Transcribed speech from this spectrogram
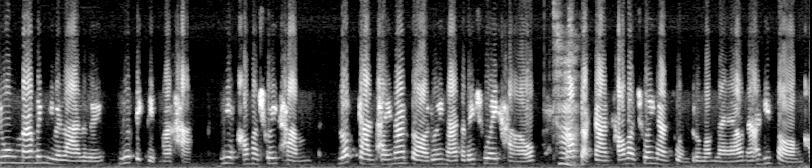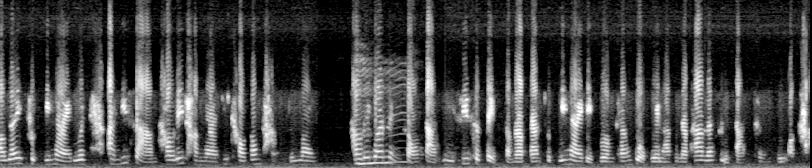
ยุ่งมากไม่มีเวลาเลย เลือกเด็กๆมาค่ะ เรียกเขามาช่วยทำ ลดการใช้หน้าจอด้วยนะ จะได้ช่วยเขาค่ะนอกจากการเขามาช่วยงานส่วนรวมแล้วนะ อันที่สองเขาได้ฝึกวินัยด้วย อันที่สามเขาได้ทำงานที่เขาต้องทำด้วยเขาเรียกว่าอืมหนึ่งสองสาม easy step สำหรับการฝึกวินัยเด็กรวมทั้งบวกเวลาคุณภาพและสื่อสารเชิงบวกค่ะ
